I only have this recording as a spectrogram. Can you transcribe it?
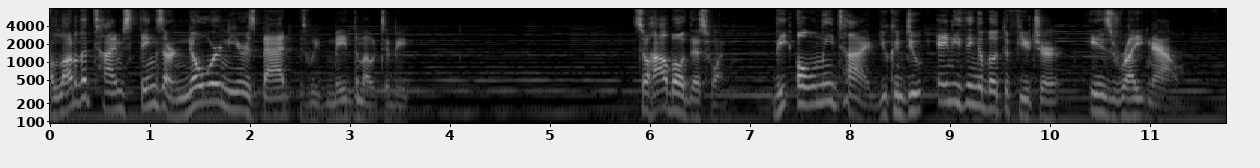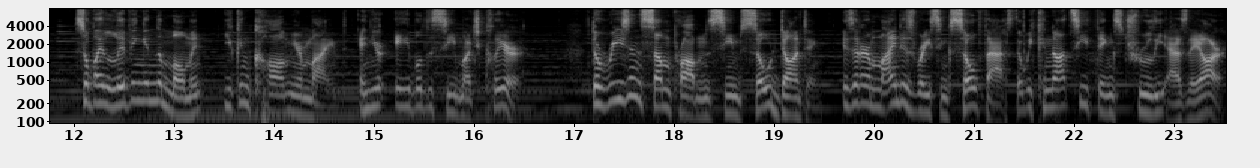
a lot of the times things are nowhere near as bad as we've made them out to be. So, how about this one? The only time you can do anything about the future is right now. So, by living in the moment, you can calm your mind and you're able to see much clearer. The reason some problems seem so daunting is that our mind is racing so fast that we cannot see things truly as they are.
